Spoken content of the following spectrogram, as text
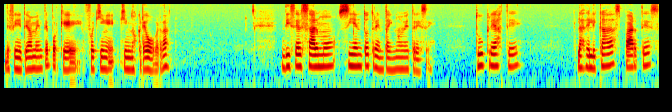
Definitivamente porque fue quien, quien nos creó, ¿verdad? Dice el Salmo 139.13, tú creaste las delicadas partes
